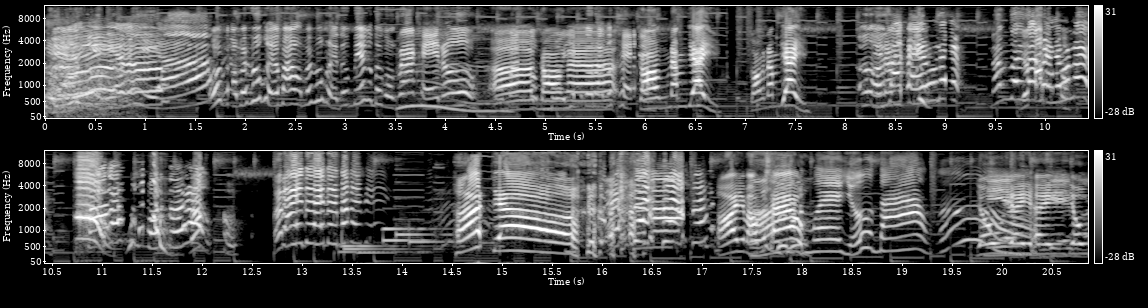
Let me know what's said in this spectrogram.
Ủa còn ra khè luôn à, Còn à, còn 5 giây còn 5 giây. Ừ, ra kèo nè. Năm giây ra kèo nè. hết giờ. Thôi nhưng mà không sao. Quê giữ người ta. dù gì thì dù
